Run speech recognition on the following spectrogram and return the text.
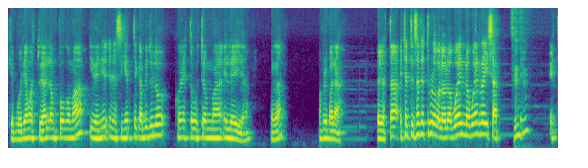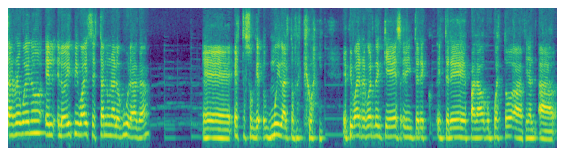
que podríamos estudiarla un poco más y venir en el siguiente capítulo con esta cuestión más leída, ¿verdad? Más preparada. Pero está, está interesante este protocolo, lo pueden, lo pueden revisar. Sí, sí. Está re bueno, el, los APYs están una locura acá. Eh, estos son muy altos APY. APY recuerden que es el interés, interés pagado compuesto a final, a,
